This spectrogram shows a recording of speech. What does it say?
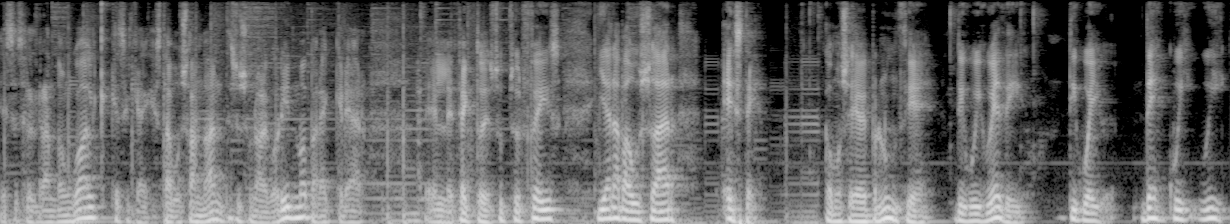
Este es el random walk, que es el que estaba usando antes, es un algoritmo para crear el efecto de subsurface. Y ahora va a usar este, como se pronuncie, Diwigwedi, Diwidedi,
